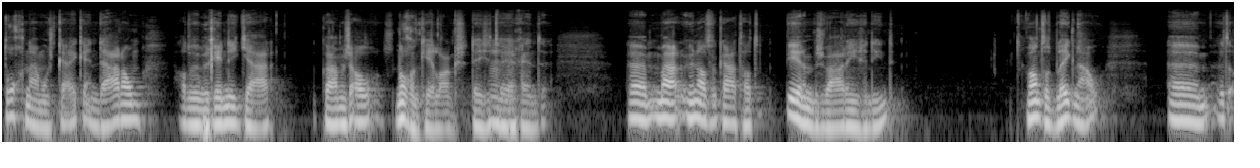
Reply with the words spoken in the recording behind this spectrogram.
toch naar moest kijken. En daarom hadden we begin dit jaar, kwamen ze al nog een keer langs, deze twee Mhm. agenten. Eh, maar hun advocaat had weer een bezwaar ingediend. Want wat bleek nou? Ehm, het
